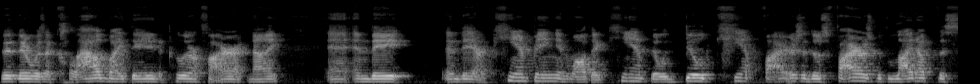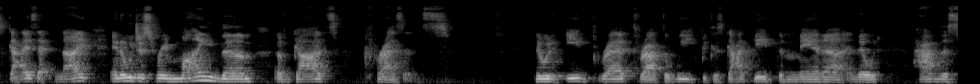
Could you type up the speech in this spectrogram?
that there was a cloud by day and a pillar of fire at night, and, and they and they are camping. And while they're camped, they would build campfires, and those fires would light up the skies at night, and it would just remind them of God's presence. They would eat bread throughout the week because God gave them manna, and they would have this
